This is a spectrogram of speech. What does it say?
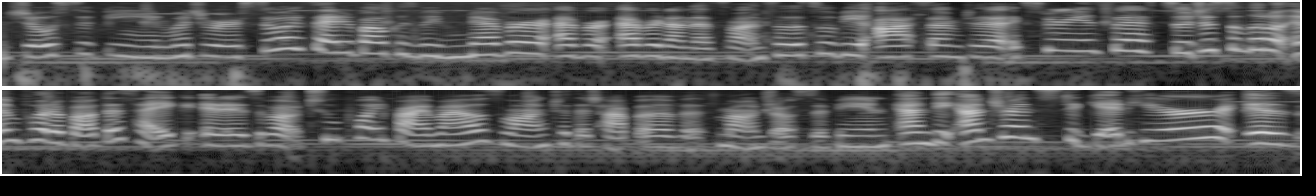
Josephine, which we're so excited about because we've never, ever, ever done this one. So this will be awesome to experience this. So just a little input about this hike. It is about 2.5 miles long to the top of Mount Josephine. And the entrance to get here is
